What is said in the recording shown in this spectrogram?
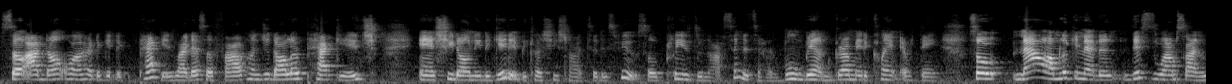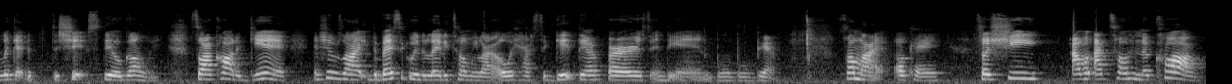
So i don't want her to get the package like that's a 500 dollar package and she don't need to get it because she's trying to dispute so please do not send it to her. Boom bam the girl made a claim everything. So now i'm looking at the this is where i'm starting to look at the, the shit still going. So i called again and she was like the basically the lady told me like oh it has to get there first and then boom boom bam. So i'm like okay. So she i, I told him to call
